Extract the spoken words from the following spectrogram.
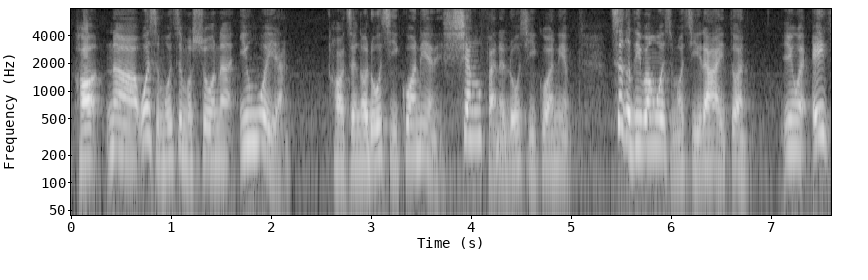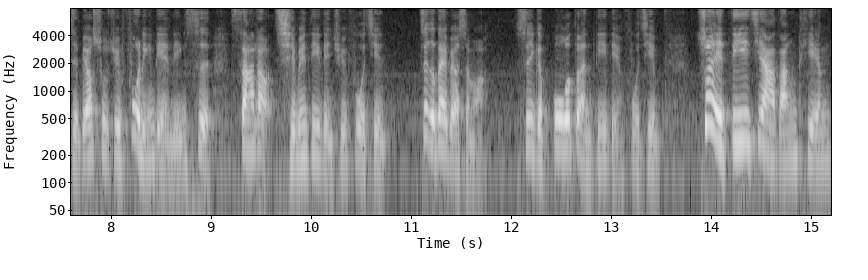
好，那为什么会这么说呢？因为呀，好，整个逻辑观念相反的逻辑观念，这个地方为什么急拉一段？因为 A 指标数据负零点零四杀到前面低点区附近，这个代表什么？是一个波段低点附近，最低价当天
